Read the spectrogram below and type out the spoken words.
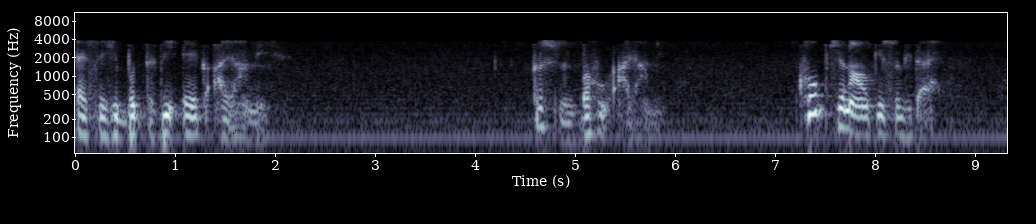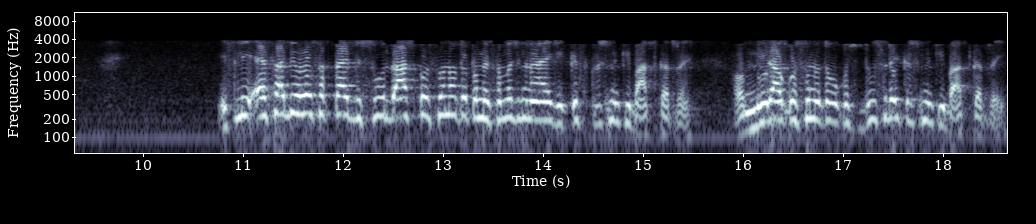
ऐसे ही बुद्ध भी एक आयामी है। कृष्ण बहुआयामी खूब चुनाव की सुविधा है। इसलिए ऐसा भी हो सकता है कि सूरदास को सुनो तो तुम्हें समझ में आएगी किस कृष्ण की बात कर रहे हैं। और मीरा को सुनो तो वो कुछ दूसरे कृष्ण की बात कर रही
